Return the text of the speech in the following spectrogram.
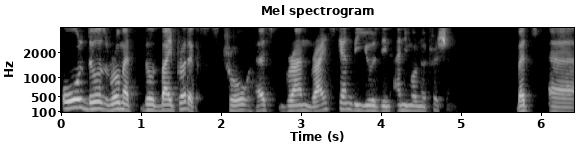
all those raw mat those byproducts, straw, husk, bran, rice, can be used in animal nutrition. But uh,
